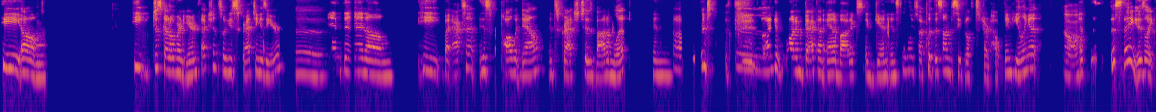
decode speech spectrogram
He um he just got over an ear infection, so he's scratching his ear. Uh. And then um he by accident his paw went down and scratched his bottom lip and uh. I mm. didn't want him back on antibiotics again instantly. So I put this on to see if it'll start helping healing it. Oh, this, this, thing is like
